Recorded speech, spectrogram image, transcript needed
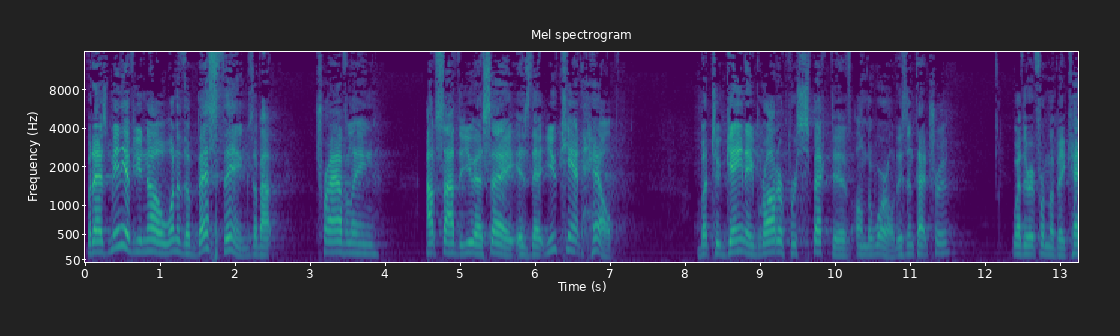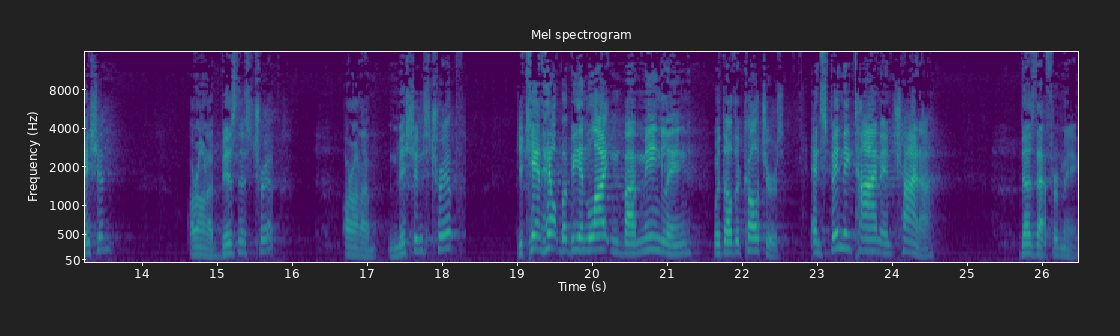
But as many of you know, one of the best things about traveling outside the USA is that you can't help but to gain a broader perspective on the world. Isn't that true? Whether it's from a vacation, or on a business trip, or on a missions trip, you can't help but be enlightened by mingling with other cultures. And spending time in China does that for me.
